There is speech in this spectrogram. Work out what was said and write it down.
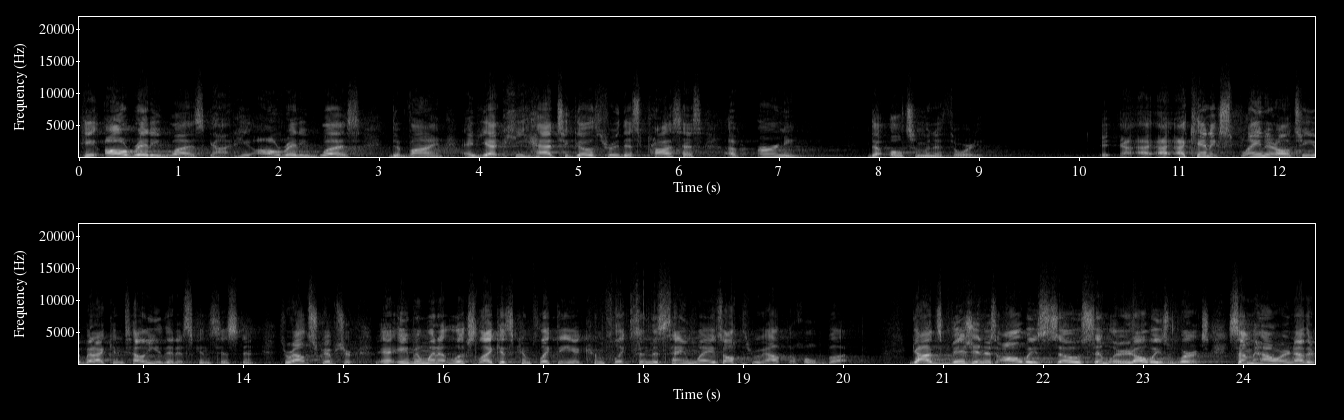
he already was God. He already was divine. And yet he had to go through this process of earning the ultimate authority. I, I, can't explain it all to you, but I can tell you that it's consistent throughout Scripture. Even when it looks like it's conflicting, it conflicts in the same ways all throughout the whole book. God's vision is always so similar. It always works somehow or another.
